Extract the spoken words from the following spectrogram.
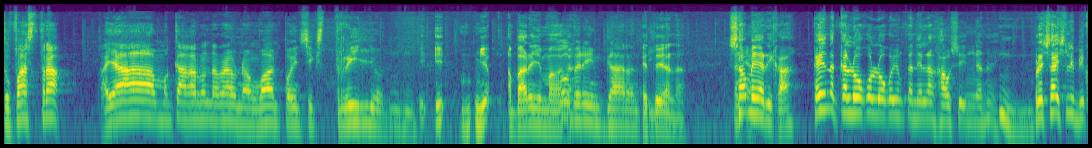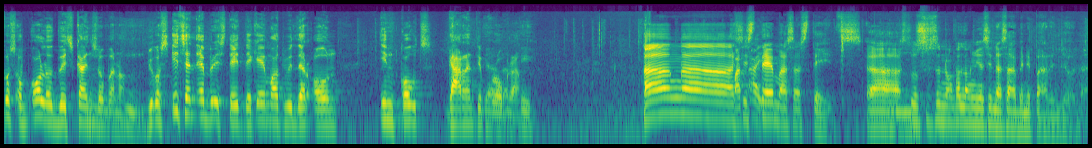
to fast track. Kaya magkakaroon na raw ng 1.6 trillion I, i, y- ang pare yung mga... sovereign guarantee. Ito yan ha. Sa Amerika, kaya nagkaloko-loko yung kanilang housing ano eh. Precisely because of all of these kinds of ano. Because each and every state, they came out with their own, in quotes, guarantee, program. Guarantee. Ang ah, Patay. sistema sa states, uh, sususunan ko lang yung sinasabi ni Parin Jonah.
